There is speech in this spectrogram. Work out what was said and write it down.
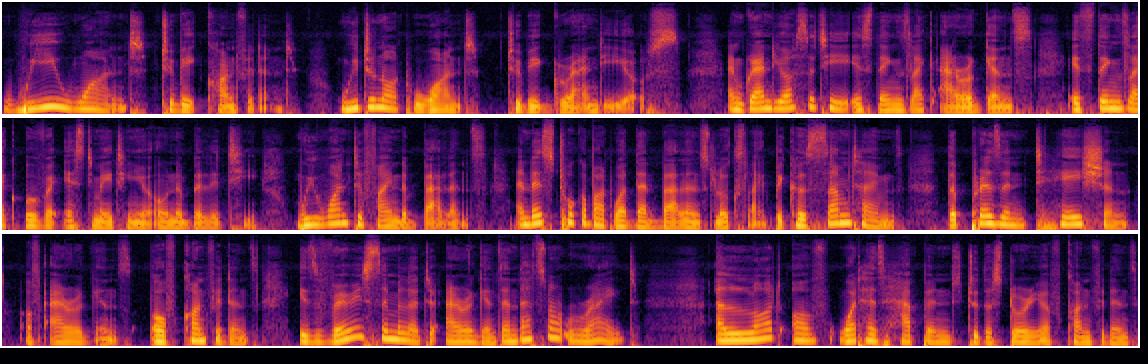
We want to be confident we do not want to be grandiose. And grandiosity is things like arrogance, it's things like overestimating your own ability. We want to find a balance. And let's talk about what that balance looks like because sometimes the presentation of arrogance, of confidence, is very similar to arrogance, and that's not right a lot of what has happened to the story of confidence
